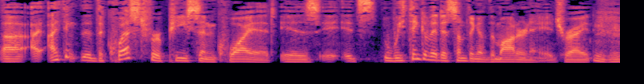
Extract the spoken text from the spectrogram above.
Uh, I, I, think that the quest for peace and quiet is, it's, we think of it as something of the modern age, right? Mm-hmm.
